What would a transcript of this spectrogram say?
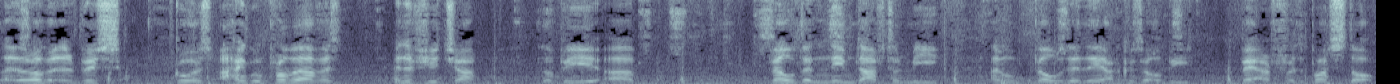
Like Robert the Bruce goes, I think we'll probably have a, in the future. There'll be a building named after me, and we'll build it there because it'll be better for the bus stop.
